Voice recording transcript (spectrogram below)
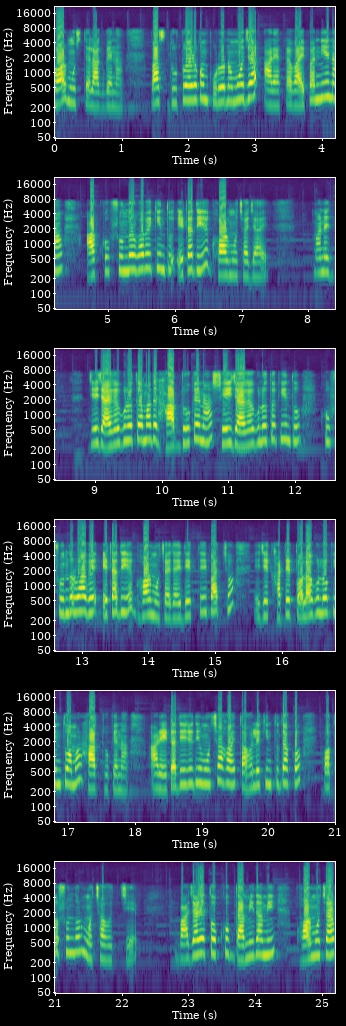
ঘর মুছতে লাগবে না। বাস দুটো এরকম পুরনো মোজা আর একটা বাইপার নিয়ে নাও, আর খুব সুন্দরভাবে কিন্তু এটা দিয়ে ঘর মোছা যায়। মানে যে জায়গাগুলোতে আমাদের হাত ঢোকে না, সেই জায়গাগুলোতে কিন্তু খুব সুন্দরভাবে এটা দিয়ে ঘর মোছা যায়। দেখতেই পাচ্ছ, এই যে খাটের তলাগুলো কিন্তু আমার হাত ঢোকে না। আর এটা দিয়ে যদি মোছা হয়, তাহলে কিন্তু দেখো কত সুন্দর মোছা হচ্ছে। বাজারে তো খুব দামি দামি ঘর মোছার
